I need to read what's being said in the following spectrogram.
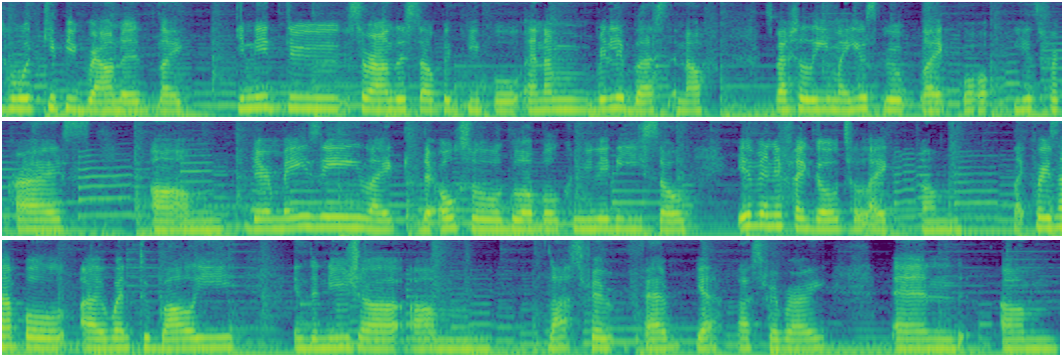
who would keep you grounded. Like you need to surround yourself with people, and I'm really blessed enough, especially my youth group, like Youth for Christ. Um, they're amazing. Like they're also a global community. So even if I go to like um, like for example, I went to Bali, Indonesia um, last Feb, Feb yeah last February, and um,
